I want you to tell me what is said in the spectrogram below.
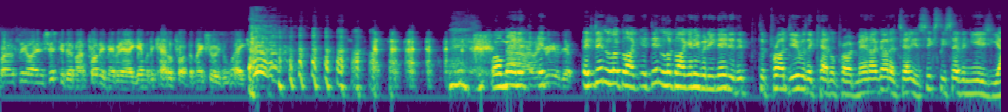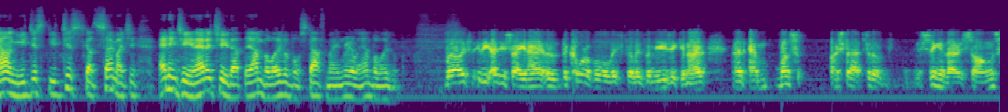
Well, see, I insisted on I prod him every now and again with a cattle prod to make sure he's awake. well, man, it, it, it, didn't look like it didn't look like anybody needed to, to prod you with a cattle prod, man. I got to tell you, sixty-seven years young, you just you just got so much energy and attitude up there. Unbelievable stuff, man. Really unbelievable. Well, as you say, you know, the core of all this still is the music, you know, and, and once I start sort of singing those songs,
